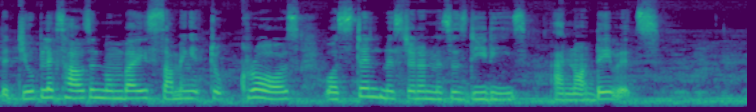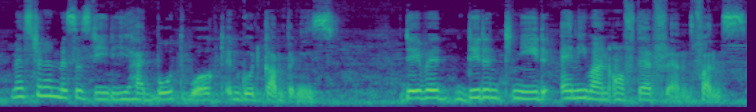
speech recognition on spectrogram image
The duplex house in Mumbai, summing it to crores, was still Mr. and Mrs. Didi's and not David's. Mr. and Mrs. Didi had both worked in good companies. David didn't need any one of their friends, funds.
